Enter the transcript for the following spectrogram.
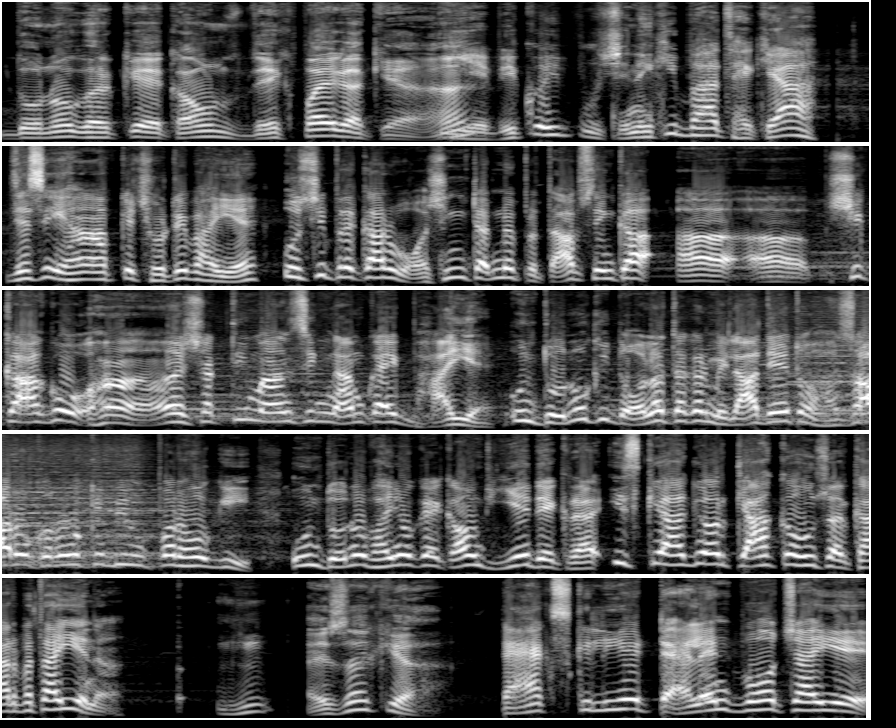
दोनों घर के अकाउंट्स देख पाएगा क्या है? ये भी कोई पूछने की बात है क्या? जैसे यहाँ आपके छोटे भाई हैं उसी प्रकार वॉशिंगटन में प्रताप सिंह का आ, आ, शिकागो हाँ शक्तिमान सिंह नाम का एक भाई है। उन दोनों की दौलत अगर मिला दें तो हज़ारों करोड़ के भी ऊपर होगी। उन दोनों भाइयों का अकाउंट ये देख रहा है। इसके आगे और क्या कहूँ सरकार बताइए ना। हम्म, ऐसा क्या? टैक्स के लिए टैलेंट बहुत चाहिए।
